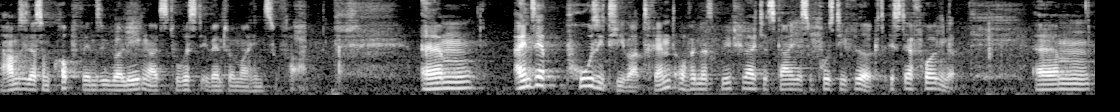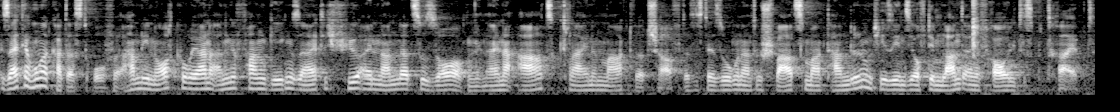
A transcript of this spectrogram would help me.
Haben Sie das im Kopf, wenn Sie überlegen, als Tourist eventuell mal hinzufahren? Ähm, ein sehr positiver Trend, auch wenn das Bild vielleicht jetzt gar nicht so positiv wirkt, ist der folgende. Ähm, seit der Hungerkatastrophe haben die Nordkoreaner angefangen, gegenseitig füreinander zu sorgen in einer Art kleinen Marktwirtschaft. Das ist der sogenannte Schwarzmarkthandel und hier sehen Sie auf dem Land eine Frau, die das betreibt.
